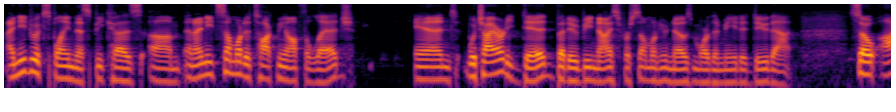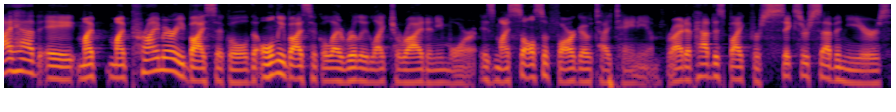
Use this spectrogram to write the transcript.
I need to explain this because um, and I need someone to talk me off the ledge, and which I already did, but it would be nice for someone who knows more than me to do that. So I have a my my primary bicycle, the only bicycle I really like to ride anymore is my Salsa Fargo Titanium, right? I've had this bike for 6 or 7 years.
